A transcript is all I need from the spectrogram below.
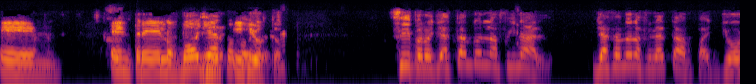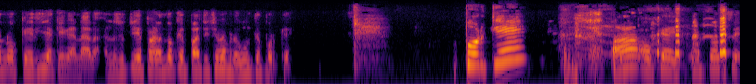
em, entre los Dodgers y, Houston. Sí, pero ya estando en la final, ya estando en la final Tampa, yo no quería que ganara. No estoy esperando que Patricia me pregunte por qué. ¿Por qué Ah, ok. Entonces,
